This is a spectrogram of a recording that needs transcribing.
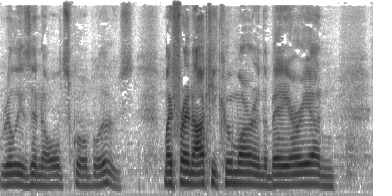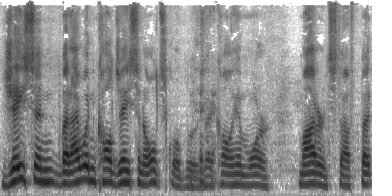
really is into old school blues. My friend Aki Kumar in the Bay Area and Jason, but I wouldn't call Jason old school blues. I'd call him more modern stuff. But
